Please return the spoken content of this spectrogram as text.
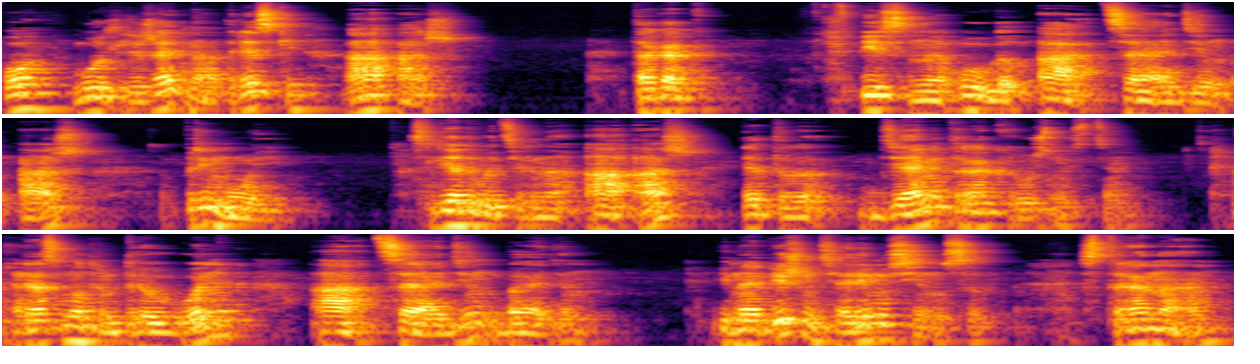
О будет лежать на отрезке AH, так как вписанный угол AC1H прямой. Следовательно, AH – это диаметр окружности. Рассмотрим треугольник AC1B1 и напишем теорему синусов. Сторона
